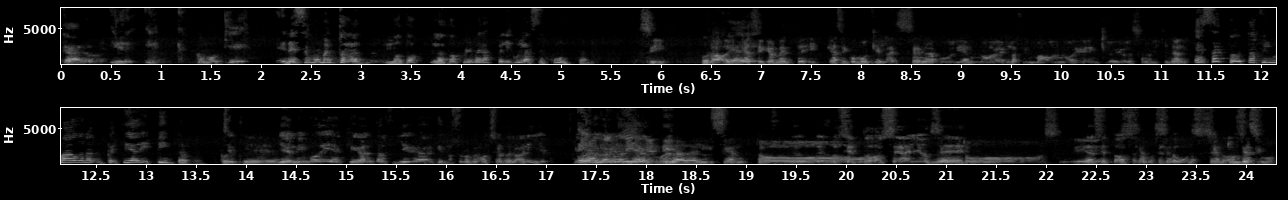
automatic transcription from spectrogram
Claro, y, y como que en ese momento las, los dos, las dos primeras películas se juntan. Sí. Porque No, es, hay- básicamente, es casi como que la escena podrían no haberla filmado de nuevo y haber incluido la escena original. Exacto, está filmado de una perspectiva distinta, pues, Sí, porque... Y el mismo día que Gandalf llega, que nosotros vemos el Señor de los Anillos. El Claro, mismo el día, el día del ciento... de los 111 años de... ciento... Era 111, ¿no? 101, ciento undécimo.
